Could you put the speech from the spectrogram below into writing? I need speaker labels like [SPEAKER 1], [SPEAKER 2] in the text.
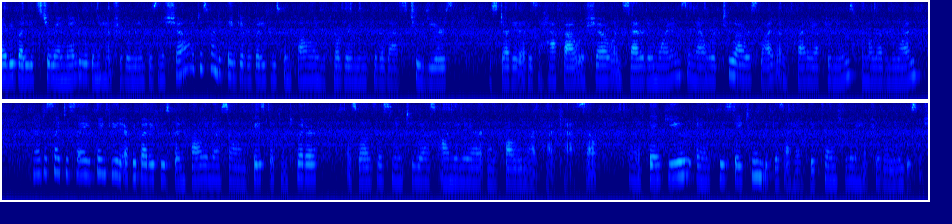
[SPEAKER 1] Hi everybody, it's Joanne Randall with the New Hampshire Women in Business Show. I just want to thank everybody who's been following the programming for the last two years. We started out as a half hour show on Saturday mornings and now we're two hours live on Friday afternoons from 11 to 1. And I'd just like to say thank you to everybody who's been following us on Facebook and Twitter, as well as listening to us on the air and following our podcast. So I want to thank you and please stay tuned because I have big plans for the New Hampshire Women in Business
